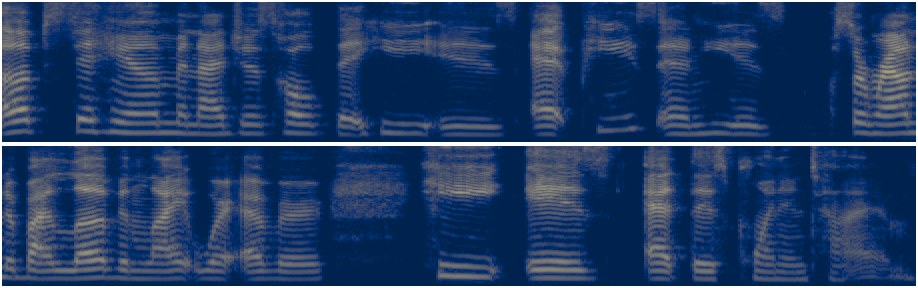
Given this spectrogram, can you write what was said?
ups to him. And I just hope that he is at peace and he is surrounded by love and light wherever he is at this point in time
